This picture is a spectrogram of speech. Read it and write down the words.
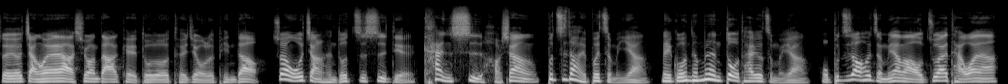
所以有讲回来啊，希望大家可以多多推荐我的频道。虽然我讲了很多知识点，看似好像不知道也不会怎么样。美国能不能堕胎又怎么样？我不知道会怎么样嘛。我住在台湾啊，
